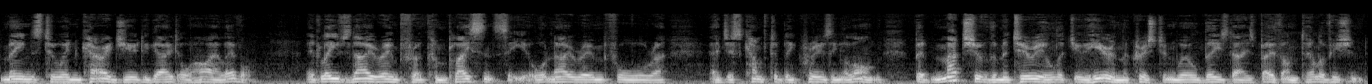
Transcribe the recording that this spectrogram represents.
means to encourage you to go to a higher level. It leaves no room for complacency or no room for uh, uh, just comfortably cruising along. But much of the material that you hear in the Christian world these days, both on television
